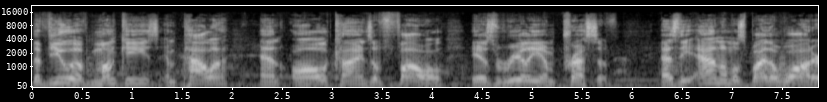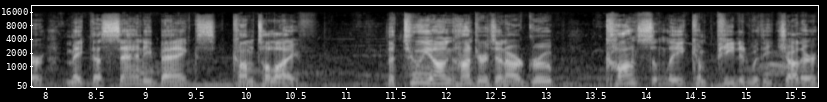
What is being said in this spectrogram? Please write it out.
The view of monkeys, impala, and all kinds of fowl is really impressive, as the animals by the water make the sandy banks come to life. The two young hunters in our group constantly competed with each other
